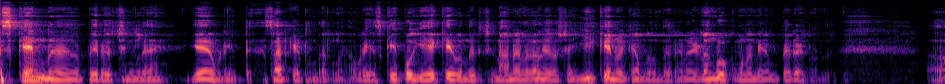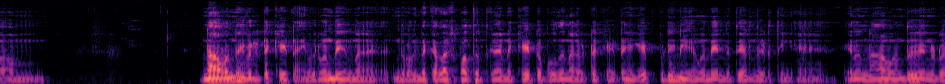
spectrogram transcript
எஸ்கேன்னு பேர் வச்சிங்களேன் ஏன் அப்படின்ட்டு. சார் கேட்டிருந்தார்ல அவர் எஸ்கே போய் ஏகே வந்துருச்சு. நான் நல்ல காலம் யோசிச்சேன் ஈகேன்னு வைக்காமல் இருந்தார். ஏன்னா இளங்கோக்குமனு நேம் பேர் ஆகிட்டு வந்தது. நான் வந்து இவர்கிட்ட கேட்டேன் இவர் வந்து என்ன இந்த இந்த கதாபாத்திரத்துக்காக என்னை கேட்டபோது நான் இவர்கிட்ட கேட்டேன் எப்படி நீங்கள் வந்து என்னை தேர்ந்தெடுத்தீங்க? ஏன்னா நான் வந்து என்னோட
